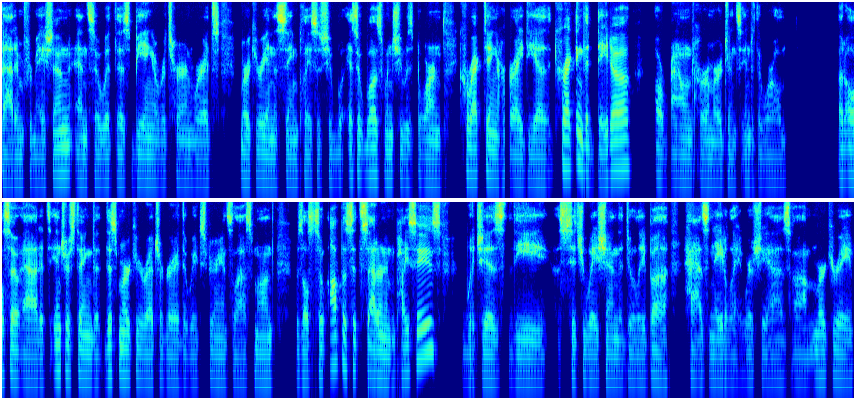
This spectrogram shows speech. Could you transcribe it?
bad information and so with this being a return where it's mercury in the same place as she as it was when she was born correcting her idea correcting the data around her emergence into the world but also add it's interesting that this mercury retrograde that we experienced last month was also opposite saturn in pisces which is the situation that Dua Lipa has natally where she has um, mercury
